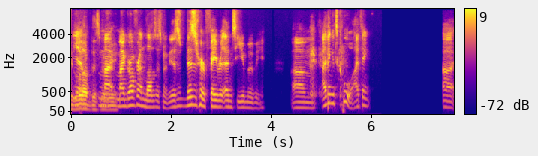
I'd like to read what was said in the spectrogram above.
Yeah, loved this movie My, my girlfriend loves this movie. This is this is her favorite MCU movie. Um, I think it's cool. I think uh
